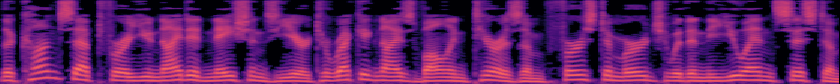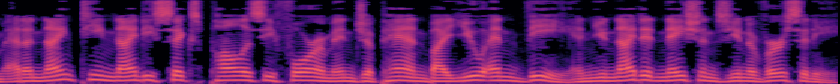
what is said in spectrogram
The concept for a United Nations Year to recognize volunteerism first emerged within the UN system at a 1996 policy forum in Japan by UNV and United Nations University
